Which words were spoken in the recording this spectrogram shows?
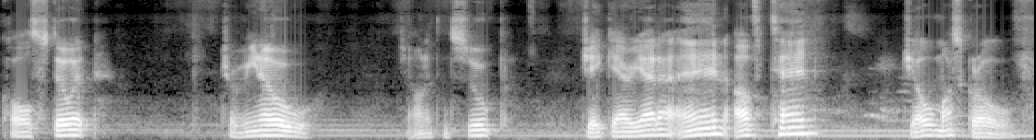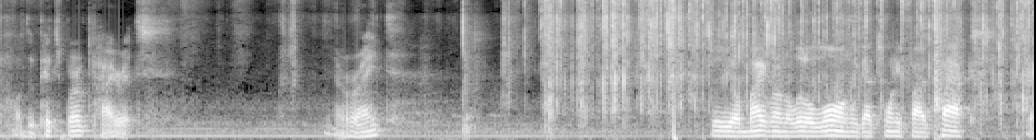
Kohl Stewart. Trevino. Jonathan Schoop, Jake Arrieta, and of 10, Joe Musgrove of the Pittsburgh Pirates. All right. Video might run a little long. We got 25 packs. So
